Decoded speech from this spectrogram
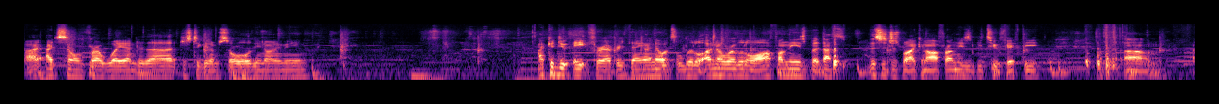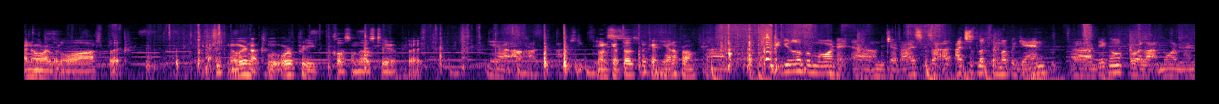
I, I'd sell them for a way under that just to get them sold. You know what I mean? I could do eight for everything. I know it's a little. I know we're a little off on these, but that's this is just what I can offer on these. Would be two fifty. Um, I know we're a little off, but yeah, I mean, we're not. We're pretty close on those two. But Yeah, I'll, I'll, keep these. you want to get those? Okay, yeah, no problem. Uh, can we do a little bit more on the, uh, on the Jedi's? Because I, I just looked them up again. Uh, they're going for a lot more, man.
